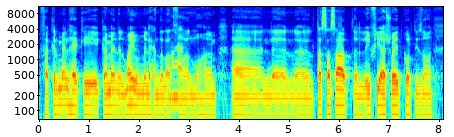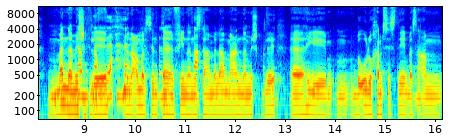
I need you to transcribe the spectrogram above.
فكرمال هيك كمان المي والملح عند الأطفال مهم, مهم. آه التصاصات اللي فيها شوية كورتيزون منا مشكلة من عمر سنتين فينا صح. نستعملها ما عندنا مشكلة. آه هي بيقولوا خمس سنين بس مم. عم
